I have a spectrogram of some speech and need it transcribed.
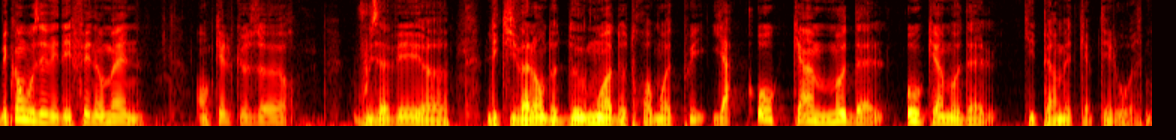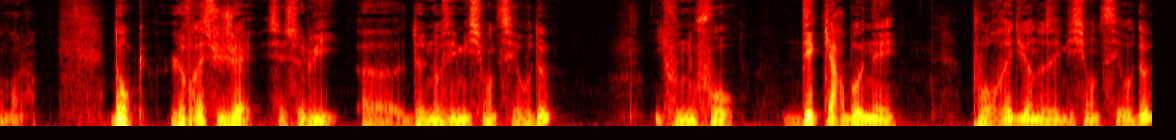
Mais quand vous avez des phénomènes en quelques heures, vous avez euh, l'équivalent de 2 mois, de 3 mois de pluie, il n'y a aucun modèle, aucun modèle qui permet de capter l'eau à ce moment-là. Donc le vrai sujet, c'est celui euh, de nos émissions de CO2. Il nous faut décarboner pour réduire nos émissions de CO2,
